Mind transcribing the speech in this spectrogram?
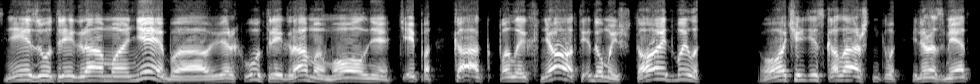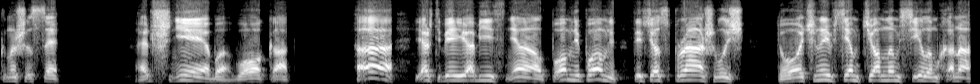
Снизу три грамма неба, а вверху три грамма молния. Типа, как полыхнет, и думаешь, что это было? Очередь из Калашникова или разметка на шоссе? Это ж небо, во как! А, я ж тебе ее объяснял, помню, помню, ты все спрашивал еще, точно и всем темным силам хана.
